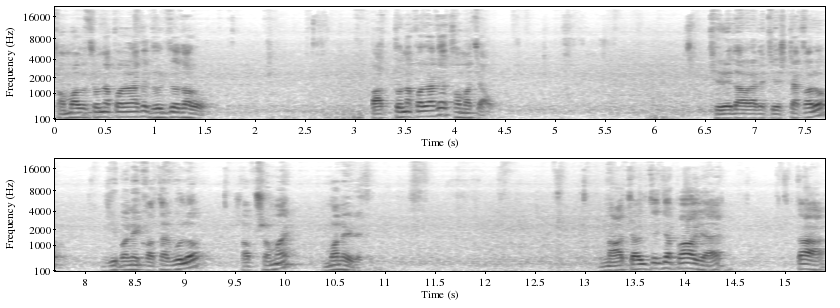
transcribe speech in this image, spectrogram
সমালোচনা করার আগে ধৈর্য ধরো। প্রার্থনা করার আগে ক্ষমা চাও। ছেড়ে দেওয়ার আগে চেষ্টা করো। জীবনের কথাগুলো সবসময় মনে রেখো। না চাইতে যা পাওয়া যায়, তা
